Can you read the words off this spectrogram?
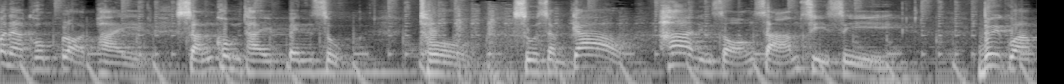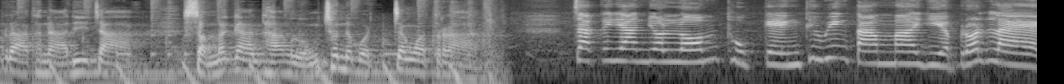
มนาคมปลอดภัย สังคมไทยเป็นสุข โทร 039 512 344 ด้วยความปรารถนาดีจาก สำนักงานทางหลวงชนบทจังหวัดตราด จักรยานยนต์ล้มถูกเก๋งที่วิ่งตามมาเหยียบรถแหลก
